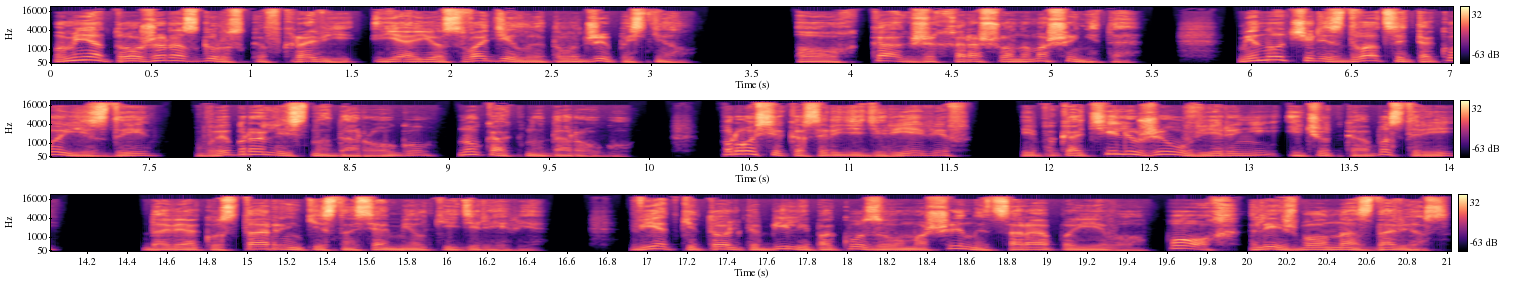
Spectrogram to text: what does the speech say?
У меня тоже разгрузка в крови, я ее сводил этого джипа снял. Ох, как же хорошо на машине-то. Минут через двадцать такой езды выбрались на дорогу, ну как на дорогу. Просека среди деревьев, и покатили уже уверенней и чутка быстрей, давя кустарники, снося мелкие деревья. Ветки только били по кузову машины, царапая его. Ох, лишь бы он нас довез.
